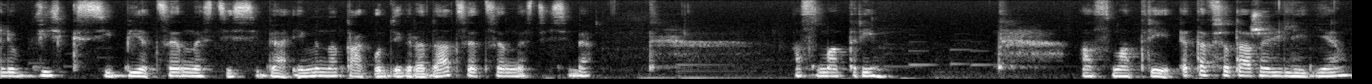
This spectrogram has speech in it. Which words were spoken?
любви к себе, ценности себя? Именно так, вот деградация ценности себя. А смотри, а это все та же религия,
